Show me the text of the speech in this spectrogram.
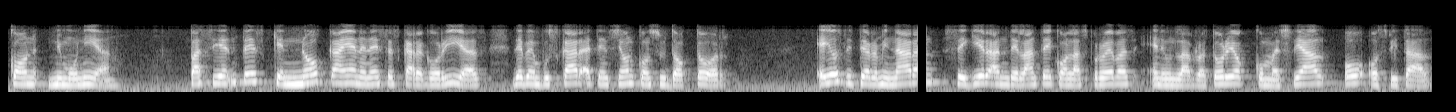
con neumonía. Pacientes que no caen en estas categorías deben buscar atención con su doctor. Ellos determinarán seguir adelante con las pruebas en un laboratorio comercial o hospital.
